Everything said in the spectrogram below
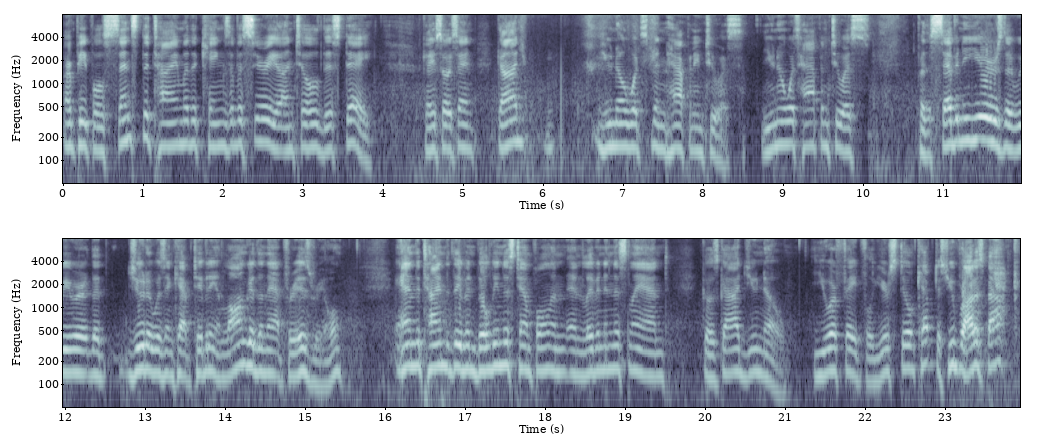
our people since the time of the kings of Assyria until this day. Okay, so he's saying, God, you know what's been happening to us. You know what's happened to us for the 70 years that we were that Judah was in captivity, and longer than that for Israel, and the time that they've been building this temple and, and living in this land. Goes, God, you know. You are faithful. You're still kept us. You brought us back.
